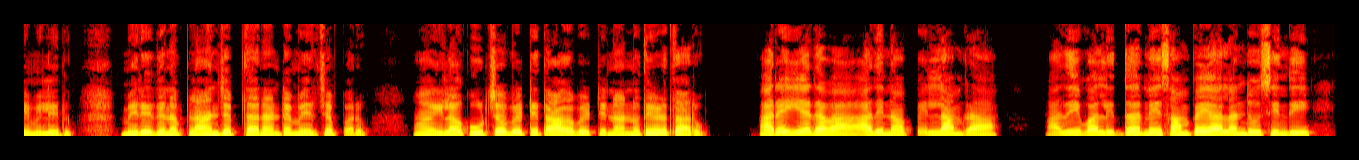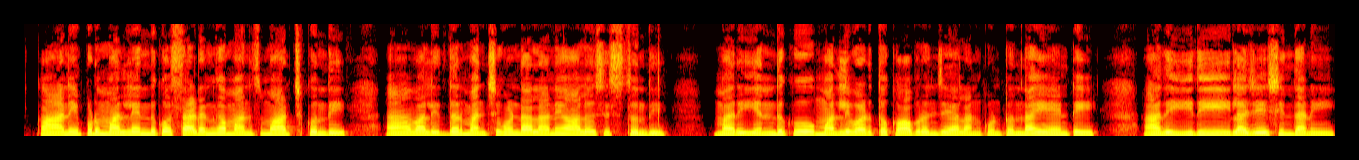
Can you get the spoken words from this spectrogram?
ఏమీ లేదు. మీరు ఏదైనా ప్లాన్ చెప్తారంటే మీరు చెప్పరు. ఇలా కూర్చోబెట్టి తాగబెట్టి నన్ను తిడతారు. అరే ఎదవా? అది నా పెళ్ళాం రా అది వాళ్ళిద్దరిని చంపేయాలని చూసింది. కానీ ఇప్పుడు మళ్ళీ ఎందుకో సడన్గా మనసు మార్చుకుంది. వాళ్ళిద్దరు మంచిగా ఉండాలని ఆలోచిస్తుంది. మరి ఎందుకు మళ్ళీ వాడితో కాపురం చేయాలనుకుంటుందా ఏంటి? అది ఇది ఇలా చేసిందని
